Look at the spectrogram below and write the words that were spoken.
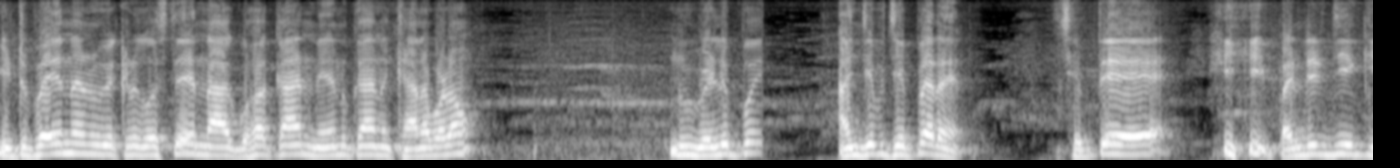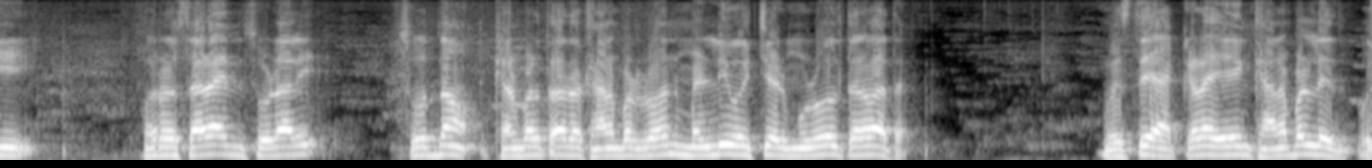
ఇటుపైన నువ్వు ఇక్కడికి వస్తే నా గుహ కానీ నేను కానీ కనబడం నువ్వు వెళ్ళిపోయి అని చెప్పి చెప్పారు ఆయన. చెప్తే ఈ పండిట్జీకి మరోసారి ఆయన చూడాలి చూద్దాం కనబడతారో కనబడరో అని మళ్ళీ వచ్చాడు మూడు రోజుల తర్వాత. వస్తే అక్కడ ఏం కనబడలేదు. ఓ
